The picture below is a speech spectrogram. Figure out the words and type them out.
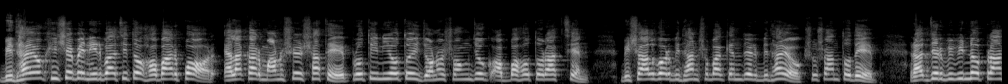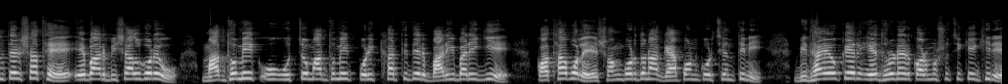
বিধায়ক হিসেবে নির্বাচিত হবার পর এলাকার মানুষের সাথে প্রতিনিয়তই জনসংযোগ অব্যাহত রাখছেন বিশালগড় বিধানসভা কেন্দ্রের বিধায়ক সুশান্ত দেব। রাজ্যের বিভিন্ন প্রান্তের সাথে এবার বিশালগড়েও মাধ্যমিক ও উচ্চ মাধ্যমিক পরীক্ষার্থীদের বাড়ি বাড়ি গিয়ে কথা বলে সংবর্ধনা জ্ঞাপন করছেন তিনি। বিধায়কের এ ধরনের কর্মসূচিকে ঘিরে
